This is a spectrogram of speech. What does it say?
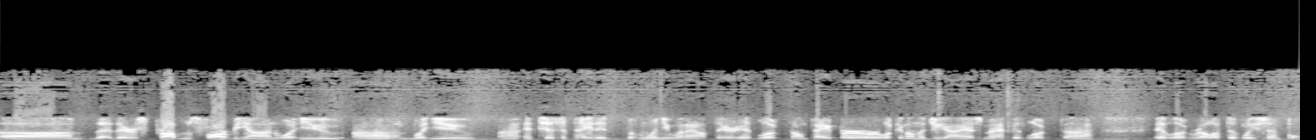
Um, th- there's problems far beyond what you um, what you uh, anticipated when you went out there. It looked on paper or looking on the GIS map, it looked uh, it looked relatively simple.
